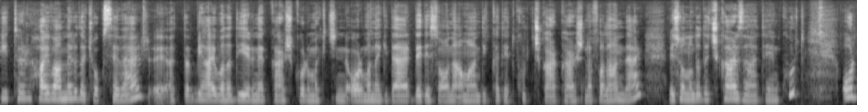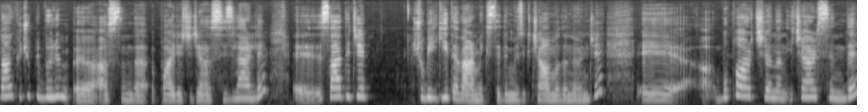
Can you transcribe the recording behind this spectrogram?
Peter hayvanları da çok sever. E, hatta bir hayvanı diğerine karşı korumak için ormana gider. Dedesi ona aman dikkat et kurt çıkar karşına falan der. Ve sonunda da çıkar zaten kurt. Oradan küçük bir bölüm e, aslında paylaşacağız sizlerle. E, sadece şu bilgiyi de vermek istedim müzik çalmadan önce. E, bu parçanın içerisinde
